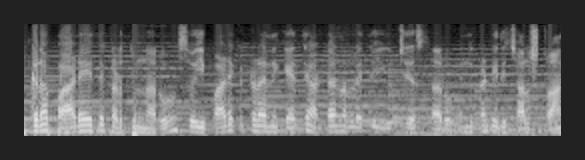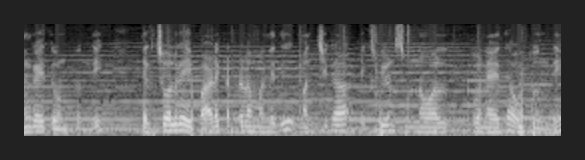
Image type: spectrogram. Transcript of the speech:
ఇక్కడ పాడే అయితే కడుతున్నారు. సో ఈ పాడే కట్టడానికి అయితే అడ్డానర్లు అయితే యూజ్ చేస్తారు. ఎందుకంటే ఇది చాలా స్ట్రాంగ్ అయితే ఉంటుంది. యాక్చువల్గా ఈ పాడే కట్టడం అనేది మంచిగా ఎక్స్పీరియన్స్ ఉన్న వాళ్ళతోనే అయితే అవుతుంది.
